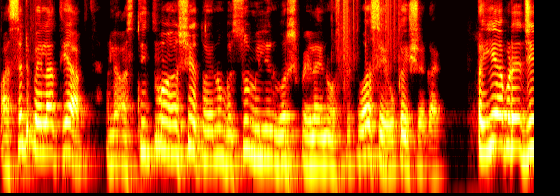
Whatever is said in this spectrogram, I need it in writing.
પાસઠ પહેલાં થયા, એટલે અસ્તિત્વ હશે તો એનું બસો મિલિયન વર્ષ પહેલાં એનું અસ્તિત્વ હશે, એવું કહી શકાય. અહીંયા આપણે જે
